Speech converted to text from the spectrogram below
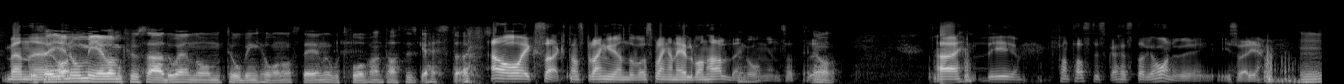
men det eh, säger ja, nog mer om Cruzado än om Tobin Kronos, det är nog två fantastiska hästar. ja, exakt. Han sprang ju ändå, sprang han 11,5 den gången? Så att, eh, Ja, Nej, det är fantastiska hästar vi har nu i, Sverige. mm.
